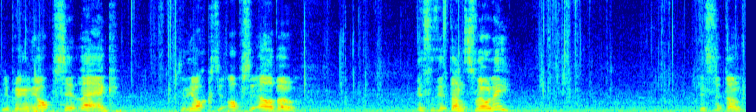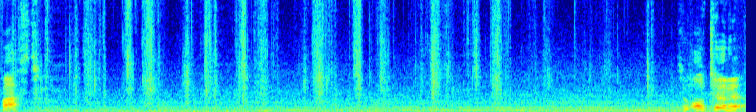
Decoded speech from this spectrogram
You're bringing the opposite leg to the opposite elbow. This is it done slowly. This is done fast. So alternate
